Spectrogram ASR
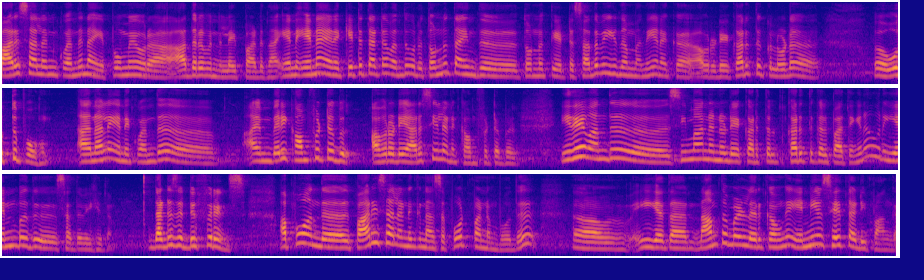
பாரிசாலனுக்கு வந்து நான் எப்போவுமே ஒரு ஆதரவு நிலைப்பாடு தான். ஏன்னா ஏன்னா எனக்கு கிட்டத்தட்ட வந்து ஒரு தொண்ணூத்தைந்து தொண்ணூற்றி எட்டு சதவிகிதம் வந்து எனக்கு அவருடைய கருத்துக்களோட ஒத்துப்போகும். அதனால் எனக்கு வந்து ஐ எம் வெரி கம்ஃபர்டபுள் அவருடைய அரசியல் எனக்கு கம்ஃபர்டபுள் இதே வந்து சீமானனுடைய கருத்தல் கருத்துக்கள் பார்த்தீங்கன்னா ஒரு எண்பது சதவிகிதம். தட் இஸ் அ டிஃபரன்ஸ் அப்போது அந்த பாரிசாலனுக்கு நான் சப்போர்ட் பண்ணும்போது இங்கே த நாம் தமிழில் இருக்கவங்க என்னையும் சேர்த்து அடிப்பாங்க.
